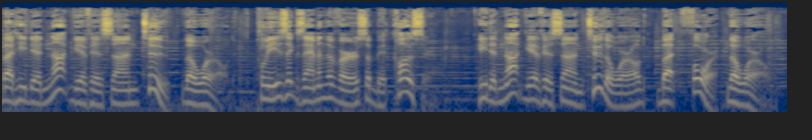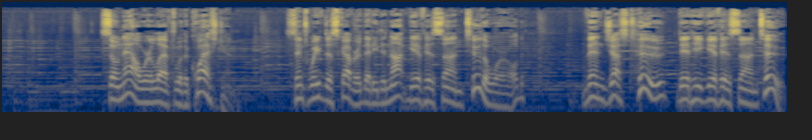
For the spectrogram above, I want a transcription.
But he did not give his son to the world. Please examine the verse a bit closer. He did not give his son to the world, but for the world. So now we're left with a question. Since we've discovered that he did not give his son to the world, then just who did he give his son to?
